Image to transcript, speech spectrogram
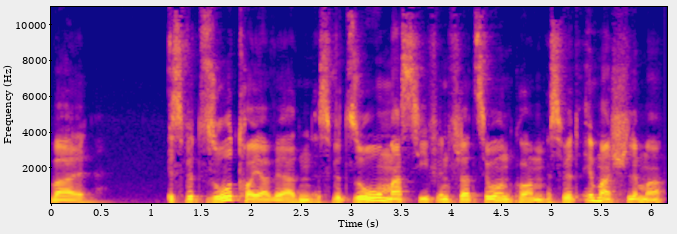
weil es wird so teuer werden, es wird so massiv Inflation kommen, es wird immer schlimmer.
